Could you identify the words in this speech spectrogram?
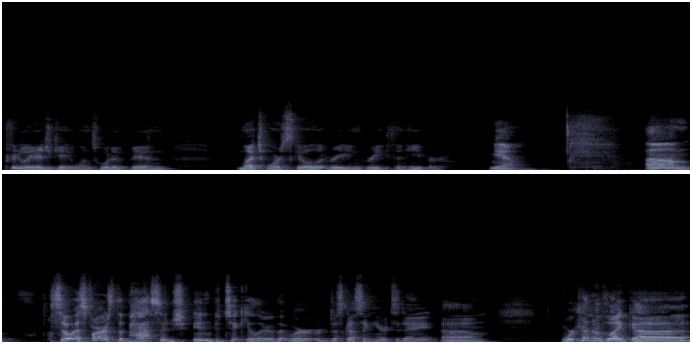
particularly educated ones, would have been much more skilled at reading Greek than Hebrew. Yeah. Um, so, as far as the passage in particular that we're discussing here today, um, we're kind of like, uh,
